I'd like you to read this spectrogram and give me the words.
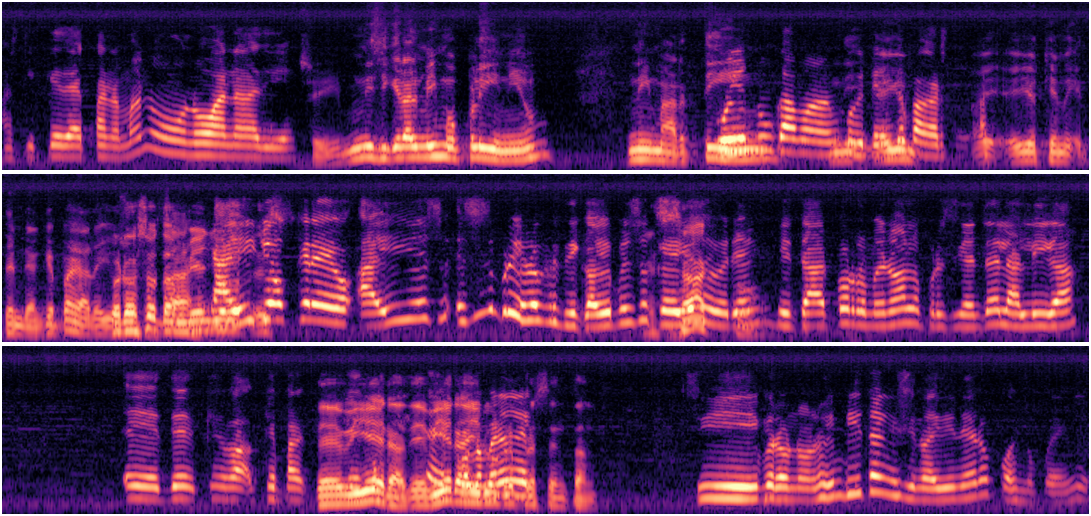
así que de Panamá no, no va nadie. Sí, ni siquiera el mismo Plinio, ni Martín. Ellos nunca van, porque tienen que pagar. eh, Ellos tienen, tendrían que pagar ellos. Pero eso también ahí yo creo, ahí es, eso siempre yo lo he criticado, yo pienso que ellos deberían invitar por lo menos a los presidentes de la liga, eh, de, que, va- que, Debiera, debiera por ir lo un menos en el- representante. Sí, pero no los invitan y si no hay dinero, pues no pueden ir.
